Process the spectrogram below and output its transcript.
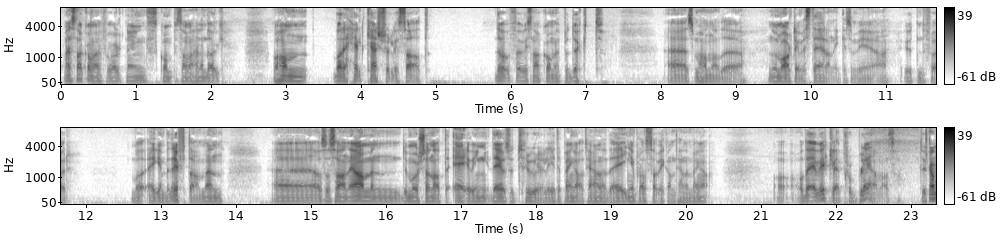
Jeg snakka med en forvaltningskompis av her en dag, og han bare helt casually sa at det var, for Vi snakka om et produkt eh, som han hadde Normalt investerer han ikke så mye ja, utenfor egen bedrift, da, men Uh, og så sa han ja, men du må jo skjønne at det er jo, ing, det er jo så utrolig lite penger å tjene. Det er ingen plasser vi kan tjene penger. Og, og det er virkelig et problem, altså. Du ja,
